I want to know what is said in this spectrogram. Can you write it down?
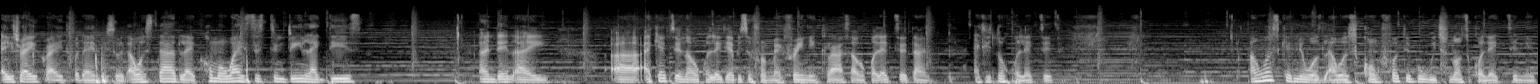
I literally cried for the episode. I was tired, like, "Come on, why is this thing doing like this?" And then I, uh, I kept saying I will collect the episode from my friend in class. I will collect it, and I did not collect it. And what scared me was I was comfortable with not collecting it.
